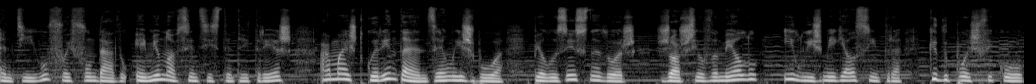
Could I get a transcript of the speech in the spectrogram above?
antigo, foi fundado em 1973, há mais de 40 anos em Lisboa, pelos encenadores Jorge Silva Melo e Luís Miguel Sintra, que depois ficou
